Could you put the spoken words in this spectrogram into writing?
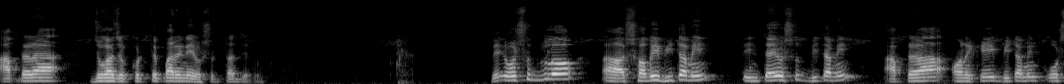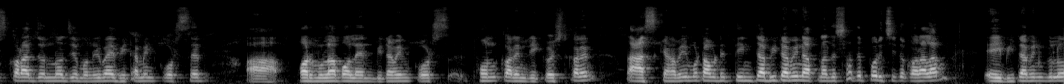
আপনারা যোগাযোগ করতে পারেন এই ওষুধটার জন্য। এই ওষুধগুলো সবই ভিটামিন, তিনটাই ওষুধ ভিটামিন। আপনারা অনেকেই ভিটামিন কোর্স করার জন্য, যে মনির ভাই ভিটামিন কোর্সের ফর্মুলা বলেন, ভিটামিন কোর্স ফোন করেন, রিকোয়েস্ট করেন, তা আজকে আমি মোটামুটি তিনটা ভিটামিন আপনাদের সাথে পরিচিত করালাম। এই ভিটামিনগুলো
